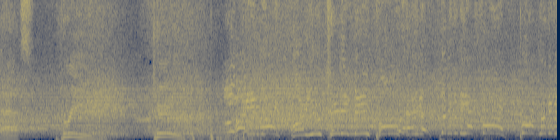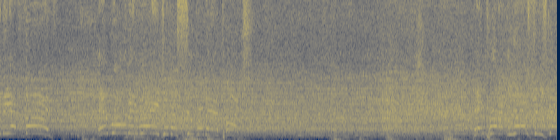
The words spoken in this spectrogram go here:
That's. three, two. Hiding right. Are you kidding me, Paul Heyman? Looking for the F5. Brock looking for the F5. And Roman Reigns with a Superman punch. And Brock Lesnar's got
